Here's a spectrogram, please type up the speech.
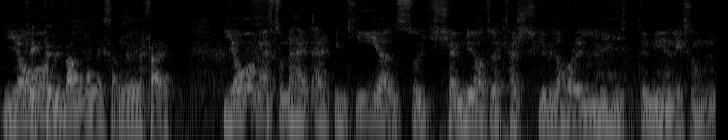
Ja, klipper vi banden liksom. Nu är det färdigt. Ja, men eftersom det här är ett RPG så kände jag att jag kanske skulle vilja ha det lite mer liksom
